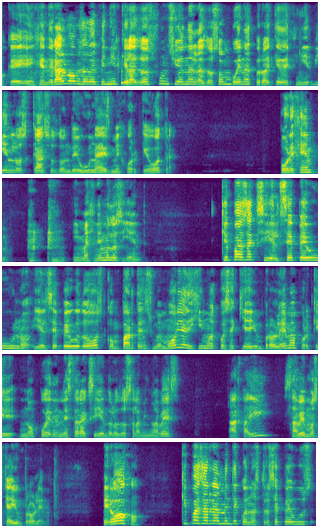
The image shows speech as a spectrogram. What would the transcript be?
Ok, en general vamos a definir que las dos funcionan, las dos son buenas, pero hay que definir bien los casos donde una es mejor que otra. Por ejemplo, imaginemos lo siguiente. ¿Qué pasa si el CPU1 y el CPU2 comparten su memoria? Dijimos, pues aquí hay un problema porque no pueden estar accediendo los dos a la misma vez. Hasta ahí sabemos que hay un problema. Pero ojo, ¿qué pasa realmente con nuestros CPUs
